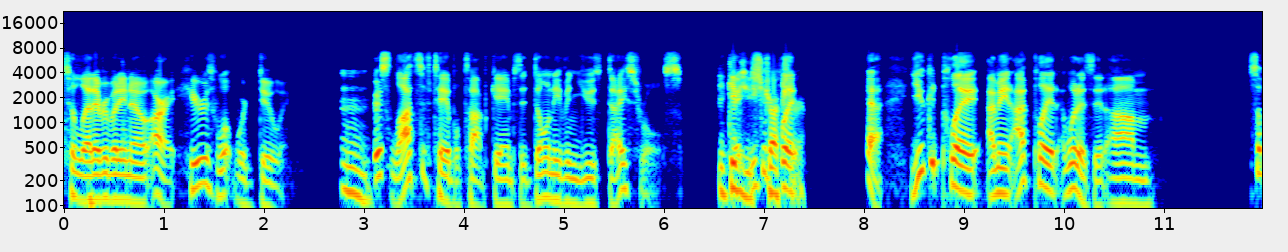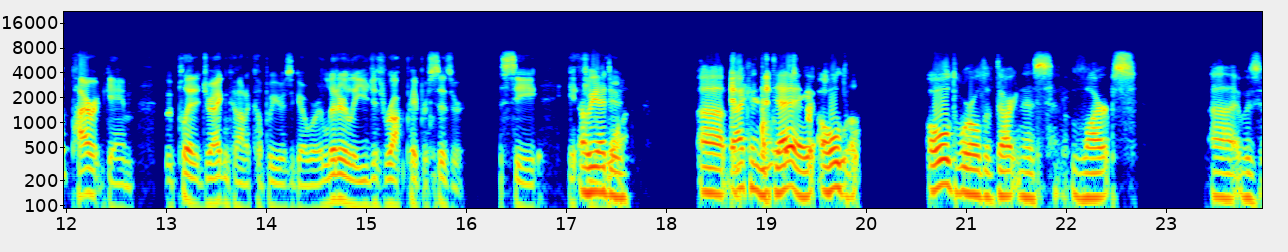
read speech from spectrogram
to let everybody know, all right, here's what we're doing. Mm. There's lots of tabletop games that don't even use dice rolls. It gives Right, you you could play- structure. You could play. I mean, I've played. What is it? Um, it's a pirate game we played at DragonCon a couple years ago, where literally you just rock paper scissors to see if. Oh yeah, dude. won. Uh, back in the and it was day, old cool. old World of Darkness LARPs. Uh, it was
